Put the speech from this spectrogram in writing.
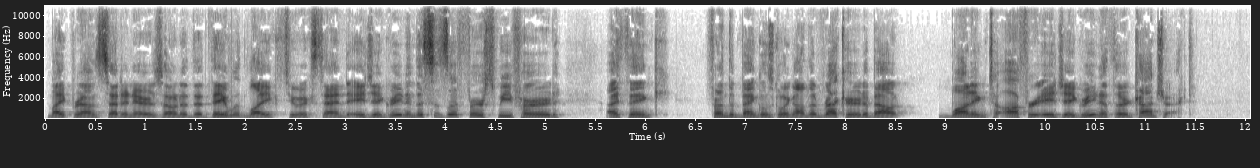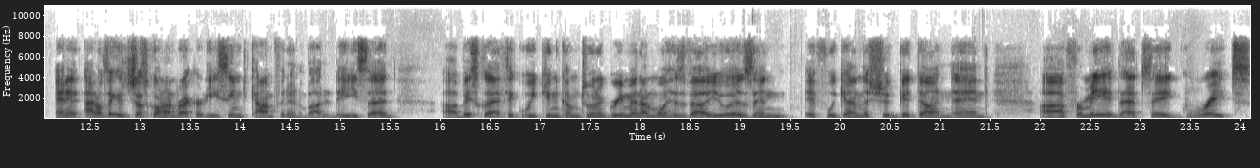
Mike Brown said in Arizona that they would like to extend AJ Green. And this is the first we've heard, I think, from the Bengals going on the record about wanting to offer AJ Green a third contract. And it, I don't think it's just going on record. He seemed confident about it. He said, uh, basically, I think we can come to an agreement on what his value is, and if we can, this should get done. And uh, for me, that's a great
